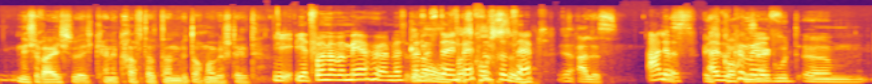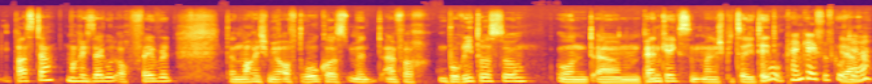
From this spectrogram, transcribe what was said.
nicht reicht oder ich keine Kraft habe, dann wird auch mal bestellt. Jetzt wollen wir aber mehr hören. Was, was Genau, ist dein was bestes? Rezept? Ja. Alles. Alles. Ich also koche sehr gut ähm, Pasta, mache ich sehr gut, auch Favorite. Dann mache ich mir oft Rohkost mit einfach Burritos so und ähm, Pancakes sind meine Spezialität. Oh, Pancakes ist gut, ja.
